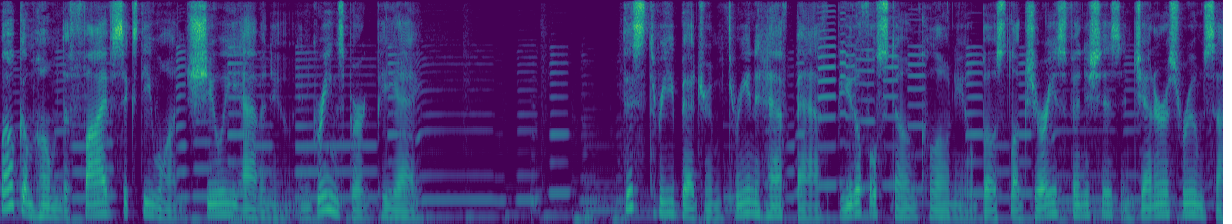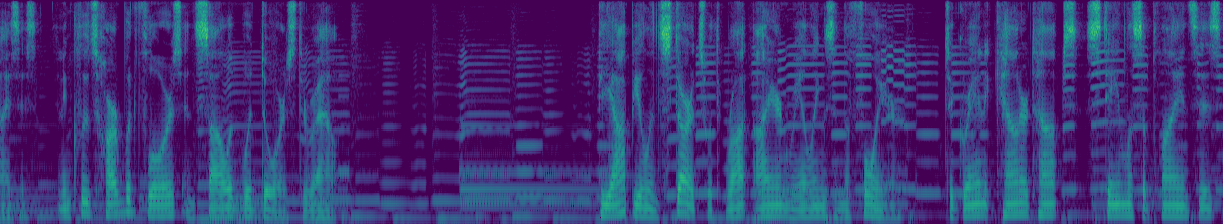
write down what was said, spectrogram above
Welcome home to 561 Shuey Avenue in Greensburg, PA. This three bedroom, three and a half bath, beautiful stone colonial boasts luxurious finishes and generous room sizes and includes hardwood floors and solid wood doors throughout. The opulence starts with wrought iron railings in the foyer, to granite countertops, stainless appliances,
